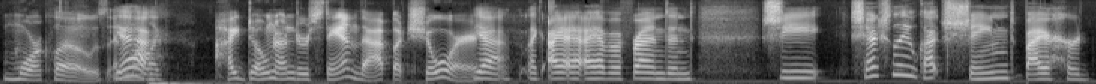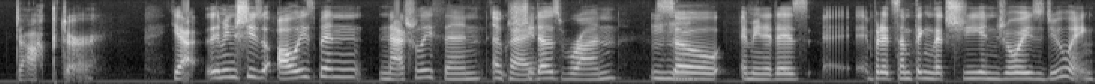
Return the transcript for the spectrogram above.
more clothes. And I'm Yeah. like, I don't understand that, but sure. Yeah, like I I have a friend and she she actually got shamed by her doctor. Yeah, I mean she's always been naturally thin. Okay. She does run. So I mean it is, but it's something that she enjoys doing.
